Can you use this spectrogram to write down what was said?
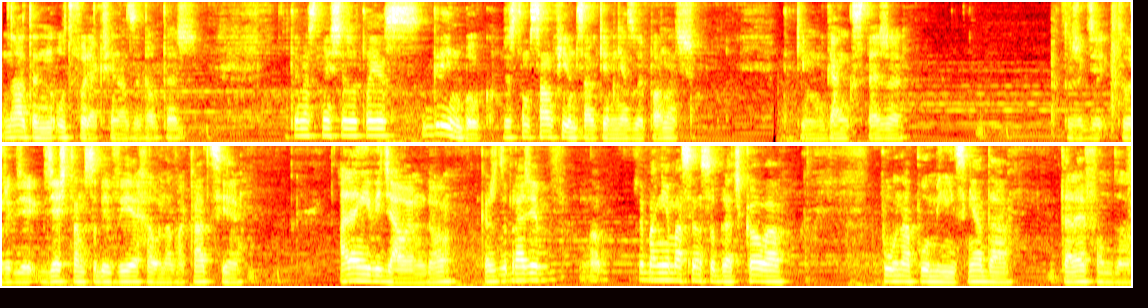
no, ten utwór, jak się nazywał też. Natomiast myślę, że to jest Green Book. Zresztą sam film całkiem niezły ponoć. Takim gangsterze, który, gdzie, który gdzie, gdzieś tam sobie wyjechał na wakacje, ale nie widziałem go. W każdym razie, no, chyba nie ma sensu brać koła. Pół na pół mi nic nie da. Telefon do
